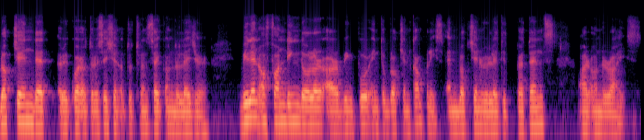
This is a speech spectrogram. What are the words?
blockchain that require authorization to transact on the ledger. Billion of funding dollar are being poured into blockchain companies and blockchain related patents are on the rise.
